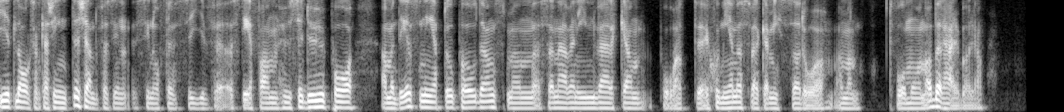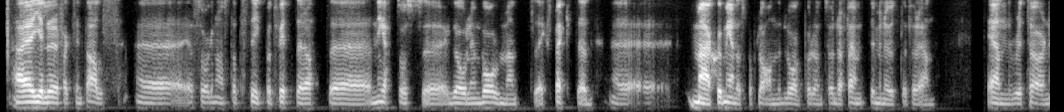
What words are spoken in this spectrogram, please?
i ett lag som kanske inte är känd för sin, sin offensiv. Eh, Stefan, hur ser du på ja, men dels Neto och Podens men sen även inverkan på att eh, Jiménez verkar missa då ja, men, två månader här i början? Nej, jag gillar det faktiskt inte alls. Eh, jag såg någon statistik på Twitter att Netos goal involvement expected med Jiménez på plan låg på runt 150 minuter för en en return.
